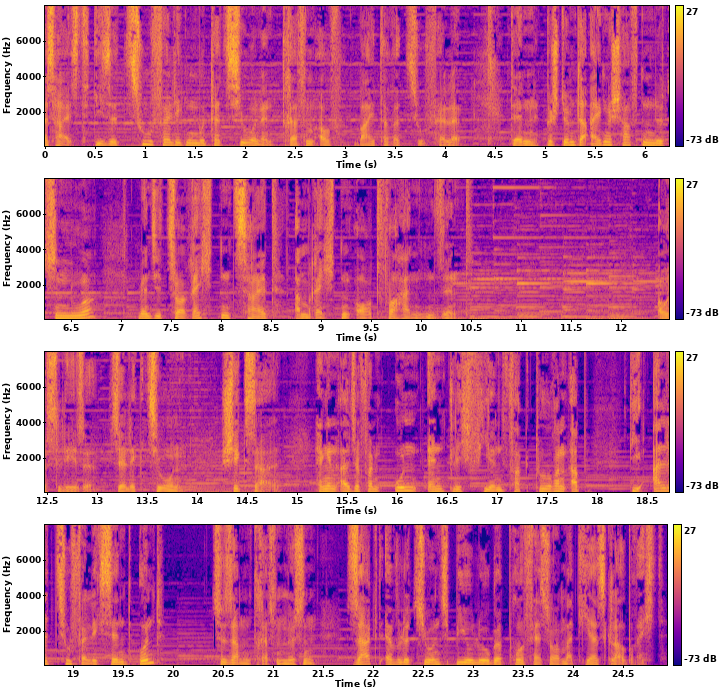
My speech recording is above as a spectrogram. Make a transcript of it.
Das heißt, diese zufälligen Mutationen treffen auf weitere Zufälle. Denn bestimmte Eigenschaften nützen nur, wenn sie zur rechten Zeit am rechten Ort vorhanden sind. Auslese, Selektion, Schicksal hängen also von unendlich vielen Faktoren ab, die alle zufällig sind und zusammentreffen müssen, sagt Evolutionsbiologe Professor Matthias Glaubrecht.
